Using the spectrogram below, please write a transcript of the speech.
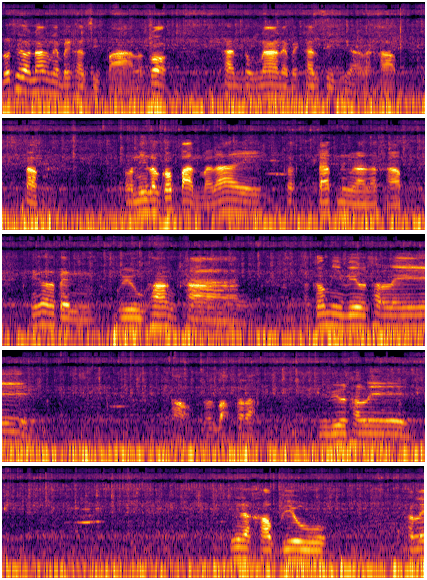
รถที่เรานั่งเนี่ยเป็นคันสีฟ้าแล้วก็คันตรงหน้าเนี่ยเป็นคันสีเหลืองนะครับแบบต อนนี้เราก็ปั่นมาได้ก็แป๊บหนึ่งแล้วนะครับ นี่ก็จะเป็นวิวข้างทาง แล้วก็มีวิวทะเลอ้าวรถบังซะละมีวิวทะเล นี่นะครับวิวทะเล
